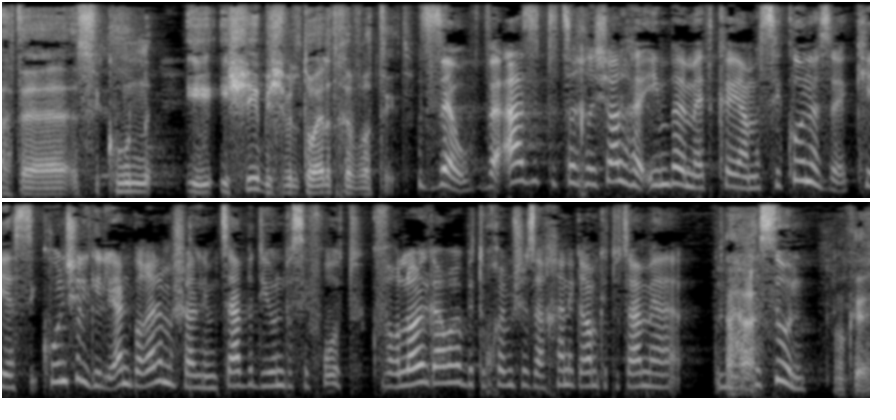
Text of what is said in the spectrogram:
את הסיכון אישי בשביל תועלת חברתית. זהו, ואז אתה צריך לשאול האם באמת קיים הסיכון הזה, כי הסיכון של גיליאן ברה למשל נמצא בדיון בספרות. כבר לא לגמרי בטוחים שזה אכן נגרם כתוצאה מה... מהחיסון. אוקיי.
